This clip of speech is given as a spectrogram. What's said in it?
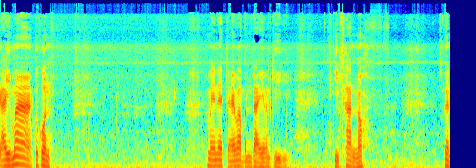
ไกลมากทุกคน ไม่แน่ใจว่าบันไดมันกี่กี่ขั้นเนาะเพื่อน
